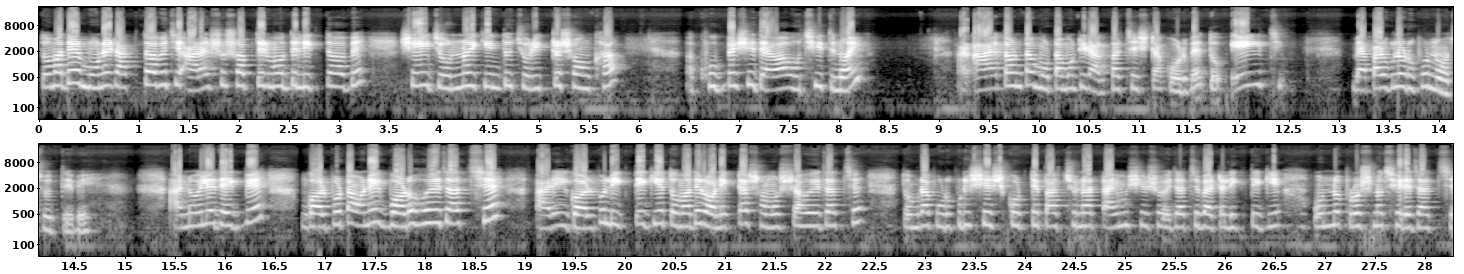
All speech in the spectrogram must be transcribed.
তোমাদের মনে রাখতে হবে যে আড়াইশো শব্দের মধ্যে লিখতে হবে। সেই জন্যই কিন্তু চরিত্র সংখ্যা খুব বেশি দেওয়া উচিত নয়। আর আয়তনটা মোটামুটি রাখবার চেষ্টা করবে। তো এই ব্যাপারগুলোর উপর নজর দেবে। আর নইলে দেখবে গল্পটা অনেক বড় হয়ে যাচ্ছে, আর এই গল্প লিখতে গিয়ে তোমাদের অনেকটা সমস্যা হয়ে যাচ্ছে। তোমরা পুরোপুরি শেষ করতে পারছ না টাইম শেষ হয়ে যাচ্ছে বা এটা লিখতে গিয়ে অন্য প্রশ্ন ছেড়ে যাচ্ছে।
